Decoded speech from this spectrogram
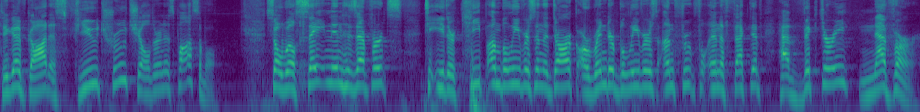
to give God as few true children as possible. So, will Satan, in his efforts to either keep unbelievers in the dark or render believers unfruitful and ineffective, have victory? Never.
